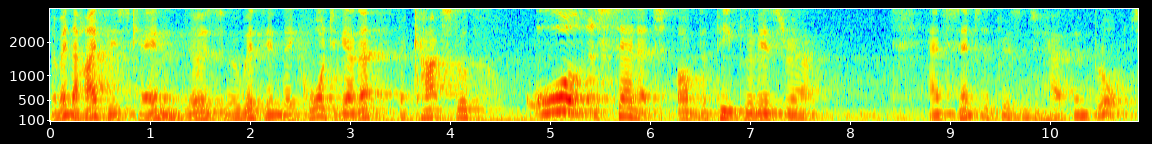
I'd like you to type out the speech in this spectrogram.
Now, when the high priest came and those who were with him, they called together the council, all the senate of the people of Israel and sent to the prison to have them brought.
